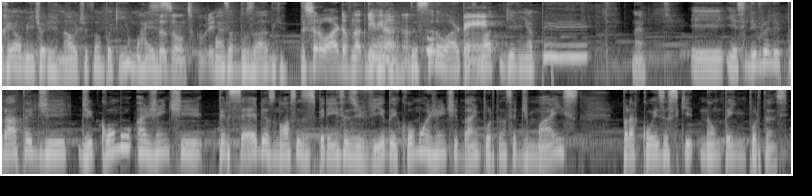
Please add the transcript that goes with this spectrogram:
realmente original, o título é um pouquinho mais. Vocês vão descobrir. Mais abusado. Que... The Subtle Art of Not Giving é, Up. The Subtle Art of Not Giving Up. Né? E, e, esse livro ele trata de, de como a gente percebe as nossas experiências de vida e como a gente dá importância demais para coisas que não têm importância.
